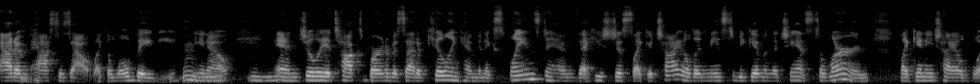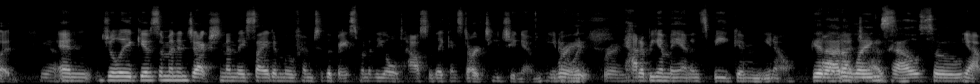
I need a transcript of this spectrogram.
Adam passes out like a little baby, you Mhm. know. Mhm. And Julia talks Barnabas out of killing him and explains to him that he's just like a child and needs to be given the chance to learn like any child would. yeah. And Julia gives him an injection and they decide to move him to the basement of the old house so they can start teaching him, you know, right. Right. how to be a man and speak and, you know, Get out of Lang's jazz. house so Yeah.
